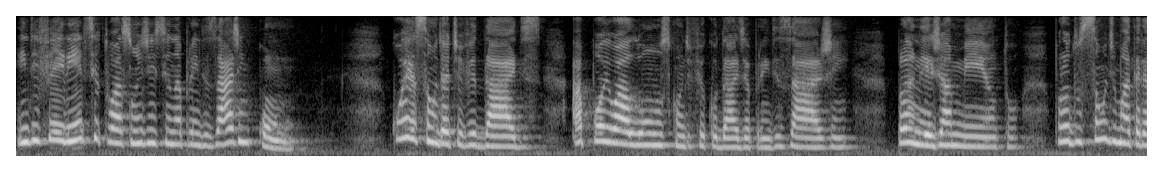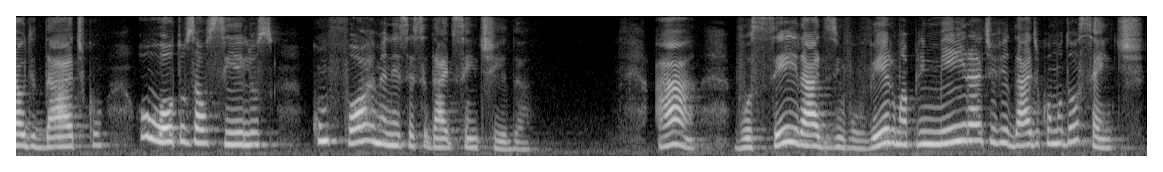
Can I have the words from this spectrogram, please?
em diferentes situações de ensino-aprendizagem como correção de atividades, apoio a alunos com dificuldade de aprendizagem, planejamento, produção de material didático ou outros auxílios conforme a necessidade sentida. Ah, você irá desenvolver uma primeira atividade como docente.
